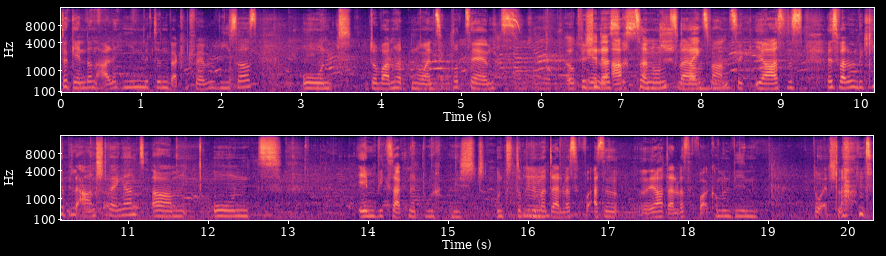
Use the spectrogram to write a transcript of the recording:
da, gehen dann alle hin mit den Work and Travel Visas und da waren halt 90 Prozent okay, zwischen 18 und 22. Ja, also das, das war dann wirklich ein bisschen anstrengend ähm, und eben wie gesagt nicht durchgemischt. Und da bin mhm. ich mir teilweise, also ja, teilweise vorkommen wie in Deutschland.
